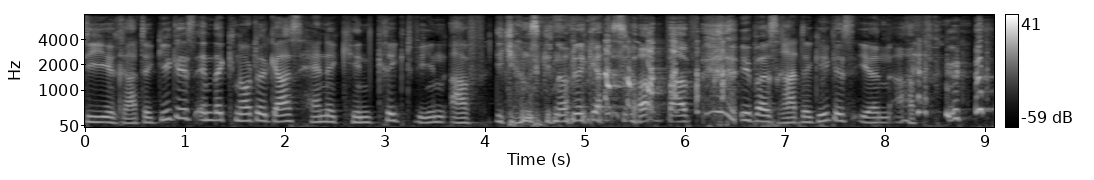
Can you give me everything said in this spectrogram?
die Ratte Giggles in der Knottelgas, Hennekind kriegt wie ein Aff. Die ganze Knottelgas war baff. Übers Ratte Giggles ihren Aff.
